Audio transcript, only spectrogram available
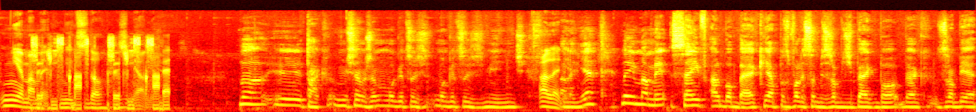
nie mamy przycisk nic do przycisk zmiany. No yy, tak, myślałem, że mogę coś, mogę coś zmienić, Ale nie. ale nie. No i mamy save albo back. Ja pozwolę sobie zrobić back, bo bo jak zrobię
